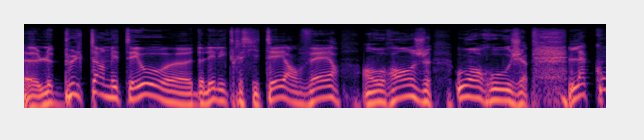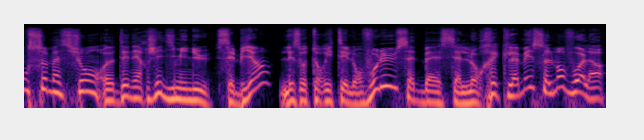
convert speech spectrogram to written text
euh, le bulletin météo euh, de l'électricité en vert, en orange ou en rouge. La consommation euh, d'énergie diminue. C'est bien, les autorités l'ont voulu, cette baisse, elles l'ont réclamée, seulement voilà,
